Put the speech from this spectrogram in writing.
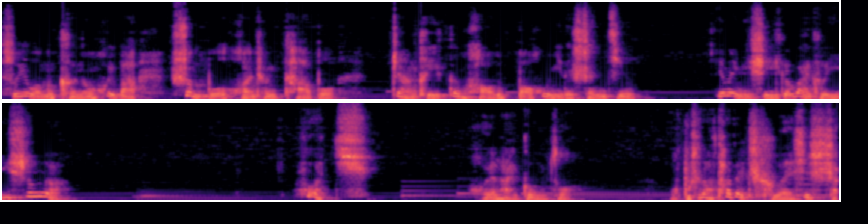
所以我们可能会把顺铂换成卡铂，这样可以更好的保护你的神经，因为你是一个外科医生啊。我去。回来工作，我不知道他在扯些什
